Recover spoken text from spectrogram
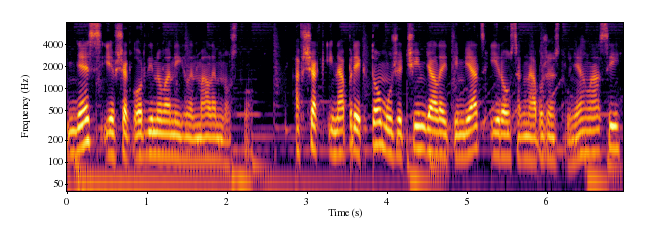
Dnes je však ordinovaných len malé množstvo. Avšak i napriek tomu, že čím ďalej tým viac Írov sa k náboženstvu nehlási,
